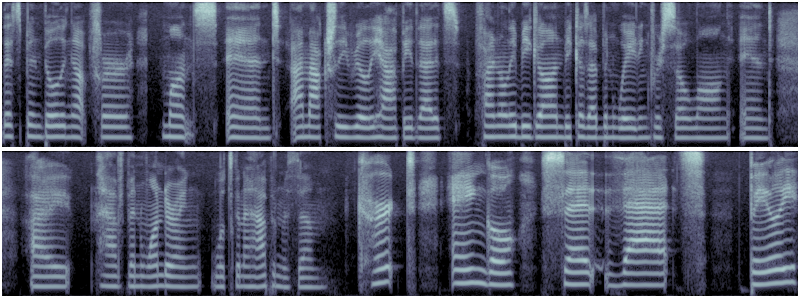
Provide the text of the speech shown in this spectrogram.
it's been building up for months, and I'm actually really happy that it's finally begun because I've been waiting for so long, and I have been wondering what's going to happen with them. Kurt Angle said that Bayley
